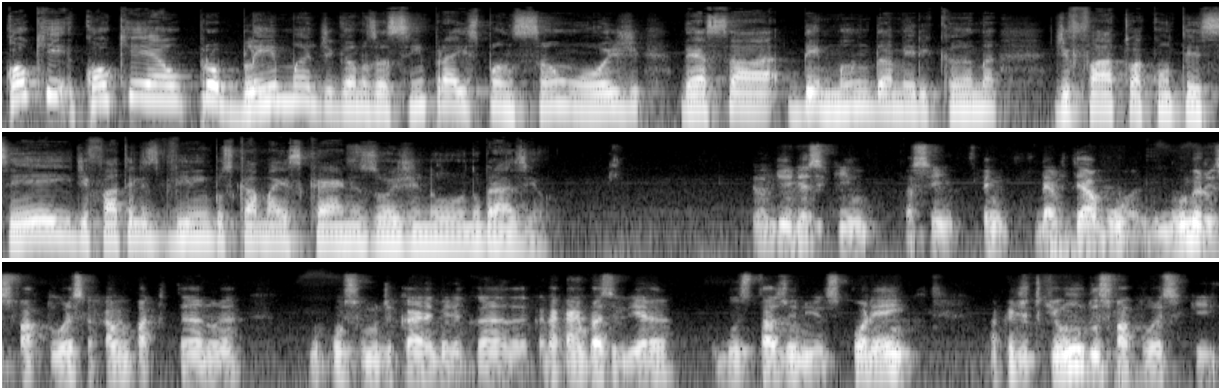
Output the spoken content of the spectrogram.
Qual que, qual que é o problema, digamos assim, para a expansão hoje dessa demanda americana de fato acontecer e de fato eles virem buscar mais carnes hoje no, no Brasil? eu diria assim que assim, tem, deve ter algum, inúmeros fatores que acabam impactando né, no consumo de carne americana, da, carne brasileira dos Estados Unidos. Porém, acredito que um dos fatores que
